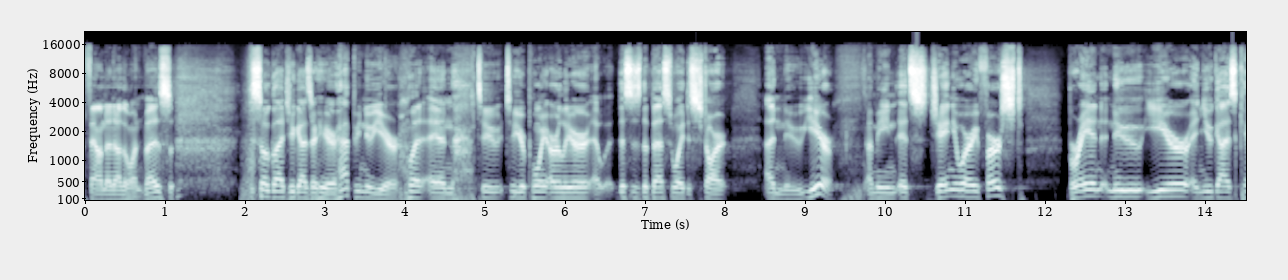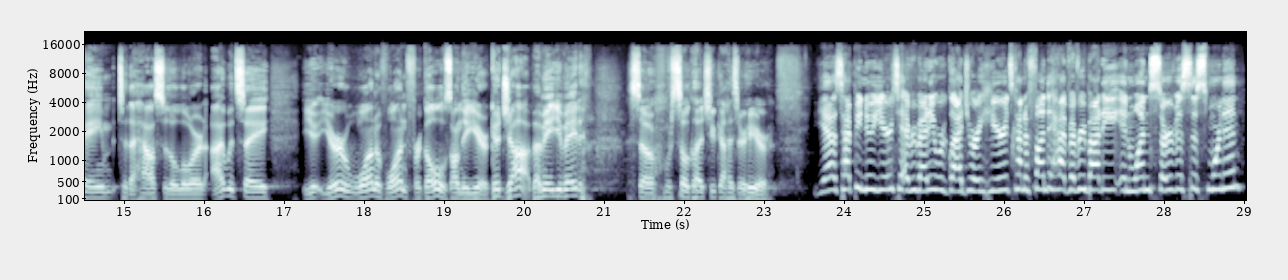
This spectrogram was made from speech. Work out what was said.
I found another one. But so glad you guys are here. Happy New Year! And to to your point earlier, this is the best way to start a new year. I mean, it's January first, brand new year, and you guys came to the house of the Lord. I would say you're one of one for goals on the year. Good job. I mean, you made it. So we're so glad you guys are here. Yes, Happy New Year to everybody. We're glad you are here. It's kind of fun to have everybody in one service this morning.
